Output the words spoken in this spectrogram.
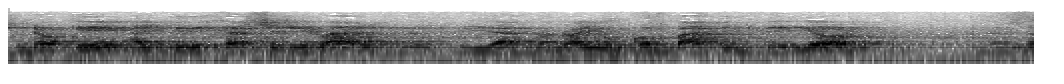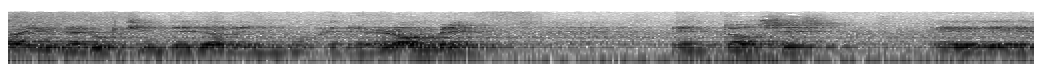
sino que hay que dejarse llevar en realidad, ¿no? no hay un combate interior, no hay una lucha interior de ningún género. El hombre, entonces, eh,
